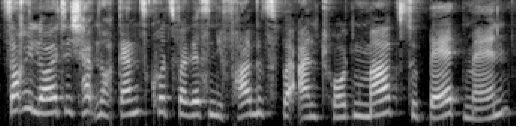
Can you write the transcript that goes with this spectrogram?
Sorry Leute, ich habe noch ganz kurz vergessen, die Frage zu beantworten. Magst du Batman?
